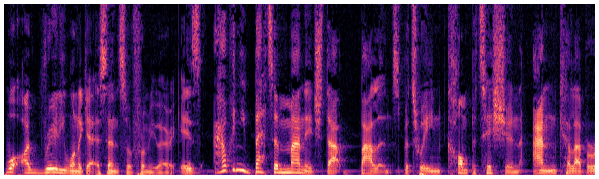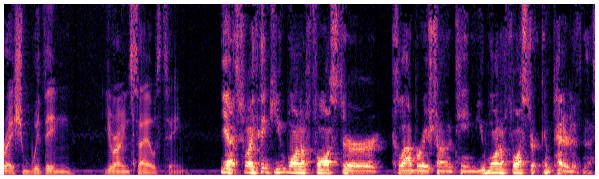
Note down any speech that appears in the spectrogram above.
what I really want to get a sense of from you, Eric, is how can you better manage that balance between competition and collaboration within your own sales team? Yeah, so I think you want to foster collaboration on the team. You want to foster competitiveness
